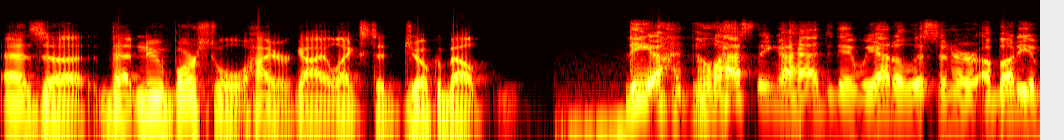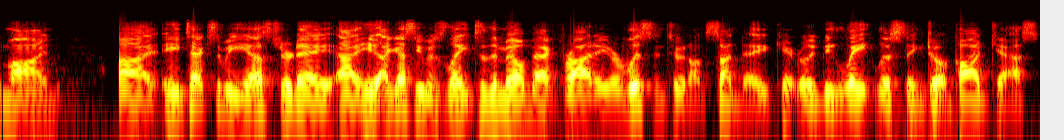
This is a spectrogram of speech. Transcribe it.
as uh, that new barstool hire guy likes to joke about the uh, the last thing I had today, we had a listener, a buddy of mine. Uh, he texted me yesterday. Uh, he, I guess he was late to the mailbag Friday or listening to it on Sunday. He can't really be late listening to a podcast,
